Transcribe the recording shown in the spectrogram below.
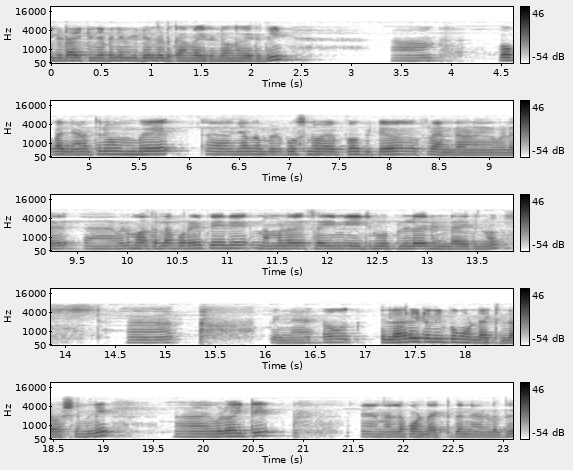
ഇരുടായി കഴിഞ്ഞാൽ പിന്നെ വീഡിയോ ഒന്നും എടുക്കാൻ കഴിയില്ലല്ലോ എന്ന് കരുതി ഇപ്പോൾ കല്യാണത്തിന് മുമ്പ് ഞാൻ കമ്പ്യൂട്ടർ കോഴ്സിന് പോയപ്പോൾ കിട്ടിയ ഫ്രണ്ടാണ് ഇവൾ ഇവൾ മാത്രമല്ല കുറേ പേര് നമ്മൾ സെയിം ഏജ് ഗ്രൂപ്പിലുള്ളവരുണ്ടായിരുന്നു പിന്നെ എല്ലാവരുമായിട്ടൊന്നും ഇപ്പോൾ കോണ്ടാക്റ്റ് ഇല്ല. പക്ഷേങ്കിൽ ഇവളുമായിട്ട് നല്ല കോണ്ടാക്റ്റ് തന്നെയാണുള്ളത്.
